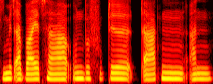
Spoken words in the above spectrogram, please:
die Mitarbeiter unbefugte Daten an,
